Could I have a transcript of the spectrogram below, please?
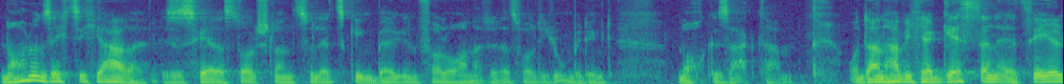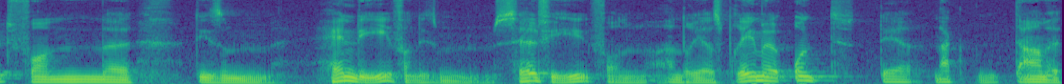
69 Jahre ist es her, dass Deutschland zuletzt gegen Belgien verloren hatte. Das wollte ich unbedingt noch gesagt haben. Und dann habe ich ja gestern erzählt von äh, diesem Handy, von diesem Selfie von Andreas Brehme und der nackten Dame.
